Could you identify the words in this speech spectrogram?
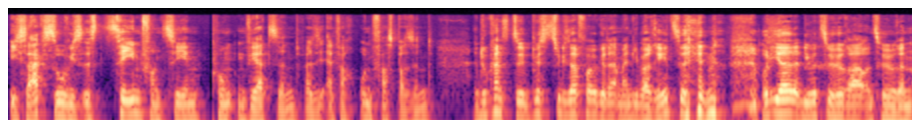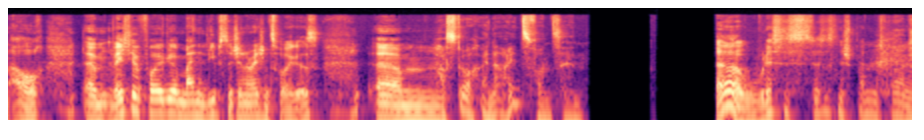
ich sag's so, wie es ist, 10 von 10 Punkten wert sind, weil sie einfach unfassbar sind. Du kannst bis zu dieser Folge da mein lieber rätseln und ihr, liebe Zuhörer und Zuhörerinnen auch, ähm, welche Folge meine liebste Generations-Folge ist. Ähm, Hast du auch eine 1 von 10? oh, das ist, das ist eine spannende Frage.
